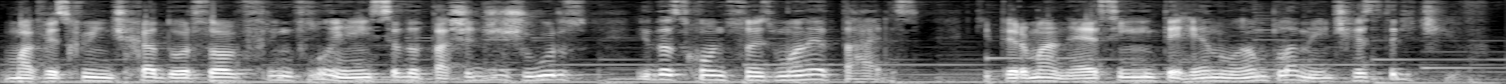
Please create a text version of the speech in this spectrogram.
uma vez que o indicador sofre influência da taxa de juros e das condições monetárias, que permanecem em terreno amplamente restritivo.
